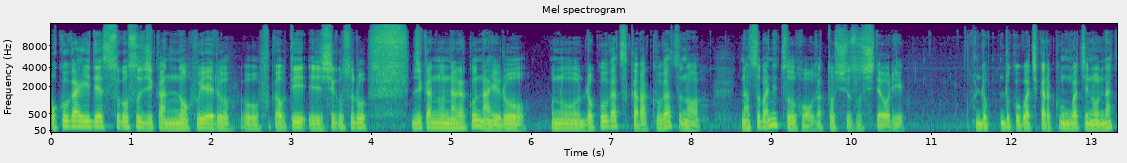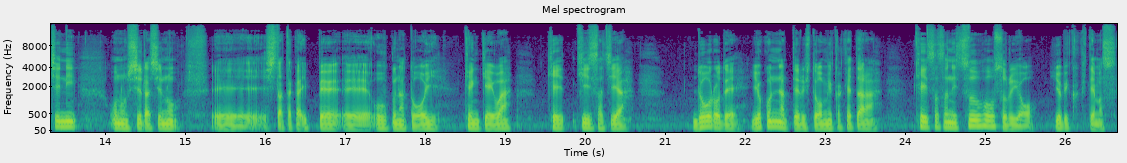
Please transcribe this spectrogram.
屋外で過ごす時間の増える深うてしぐする時間の長くなるこの6月から9月の夏場に通報が突出しており 6, 6月から9月の夏にこの知らしの、えー、したたか一平、えー、多くなと多い県警は警察や道路で横になっている人を見かけたら警察に通報するよう呼びかけています。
